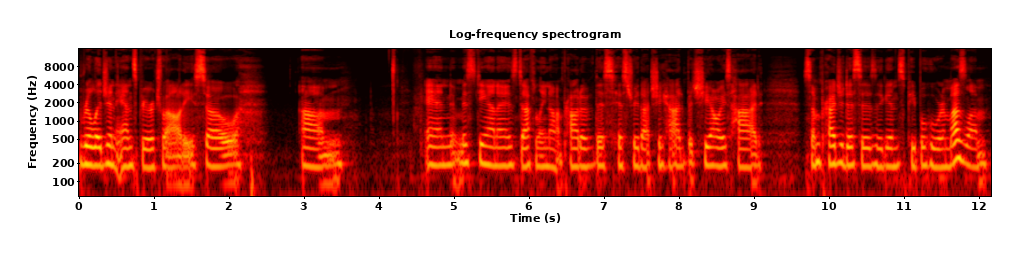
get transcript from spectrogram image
religion, and spirituality. So, um, and Miss Deanna is definitely not proud of this history that she had, but she always had some prejudices against people who were Muslim.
